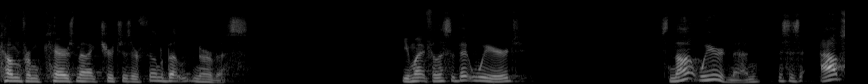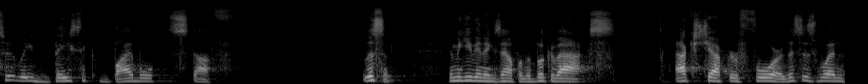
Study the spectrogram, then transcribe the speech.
come from charismatic churches are feeling a bit nervous. You might feel this is a bit weird. It's not weird, man. This is absolutely basic Bible stuff. Listen, let me give you an example. In the book of Acts, Acts chapter 4. This is when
